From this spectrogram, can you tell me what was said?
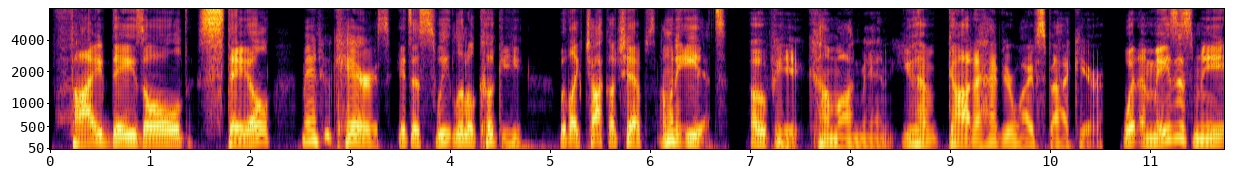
Five days old, stale? Man, who cares? It's a sweet little cookie with like chocolate chips. I'm gonna eat it. OP, come on, man. You have gotta have your wife's back here. What amazes me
